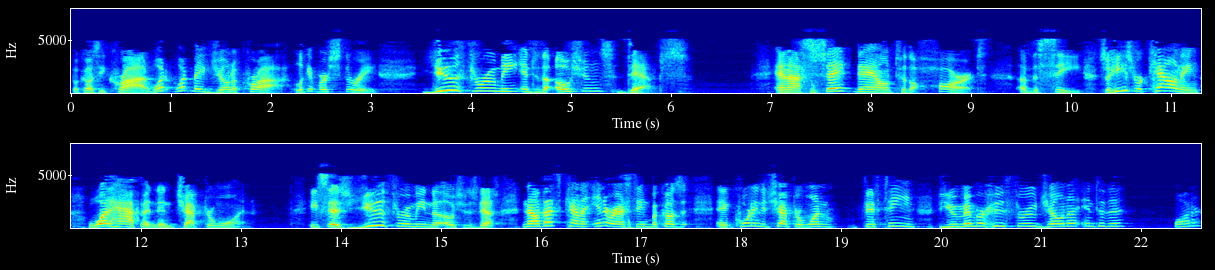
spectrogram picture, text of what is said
because he cried. What, what made Jonah cry? Look at verse 3. You threw me into the ocean's depths, and I sank down to the heart of the sea. So he's recounting what happened in chapter 1. He says, You threw me into the ocean's depths. Now, that's kind of interesting because, according to chapter 115, do you remember who threw Jonah into the water?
